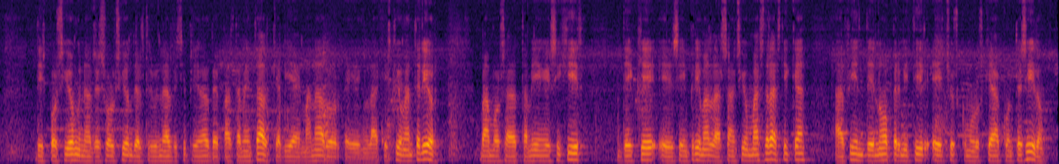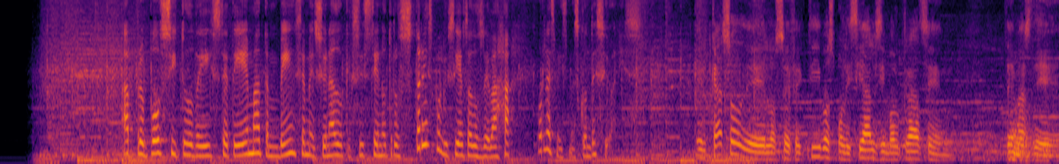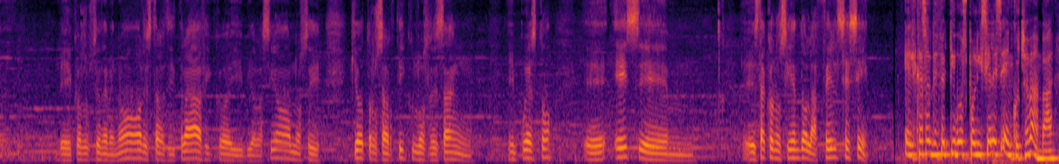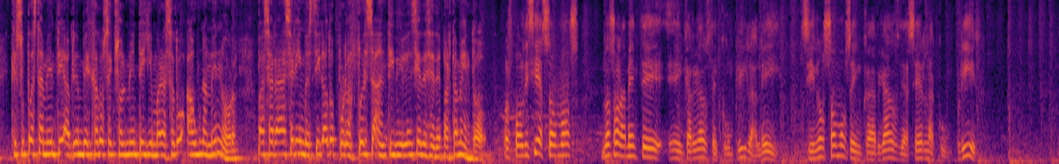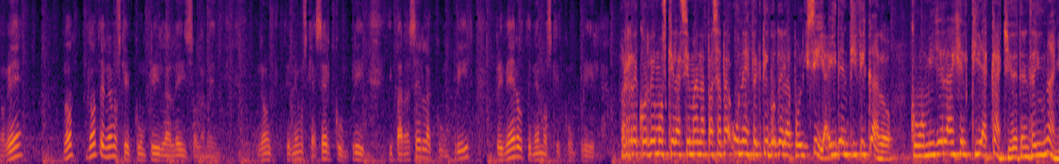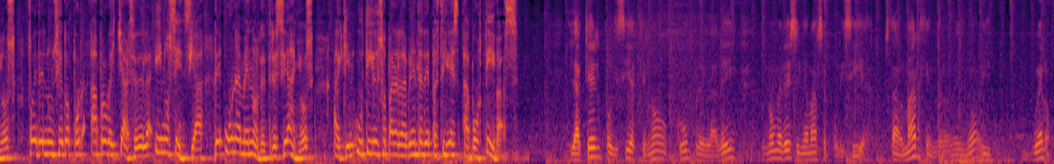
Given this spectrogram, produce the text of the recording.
disposición, una resolución del Tribunal Disciplinario Departamental que había emanado en la gestión anterior. Vamos a también exigir de que eh, se imprima la sanción más drástica a fin de no permitir hechos como los que ha acontecido. A propósito de este tema, también se ha mencionado que existen otros tres policías dados de baja por las mismas condiciones. El caso de los efectivos policiales involucrados en temas de, corrupción de menores, tráfico y violación, no sé qué otros artículos les han impuesto, eh, es, eh, está conociendo la FELCC, el caso de efectivos policiales en Cochabamba, que supuestamente habrían viajado sexualmente y embarazado a una menor, pasará a ser investigado por la Fuerza Antiviolencia de ese departamento. Los policías somos no solamente encargados de cumplir la ley, sino somos encargados de hacerla cumplir. ¿No ve? No, no tenemos que cumplir la ley solamente ¿no? tenemos que hacer cumplir. Y para hacerla cumplir, primero tenemos que cumplirla. Recordemos que la semana pasada un efectivo de la policía, identificado como Miguel Ángel Quiacachi, de 31 años, fue denunciado por aprovecharse de la inocencia de una menor de 13 años, a quien utilizó para la venta de pastillas abortivas. Y aquel policía que no cumple la ley no merece llamarse policía, está al margen de la ley, ¿no? Y bueno,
